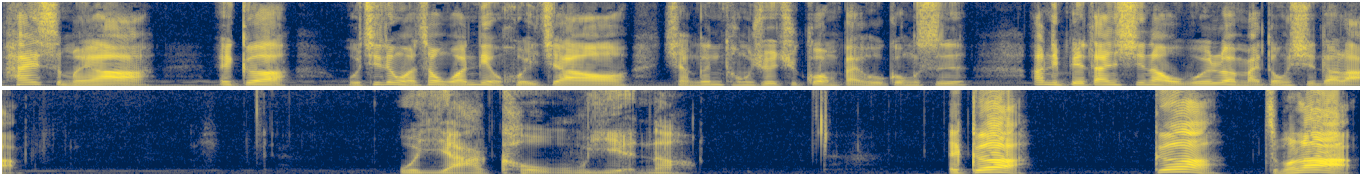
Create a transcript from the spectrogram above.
拍什么呀？哎哥，我今天晚上晚点回家哦，想跟同学去逛百货公司啊，你别担心啦，我不会乱买东西的啦。”我哑口无言呐。哎哥，哥，怎么啦？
